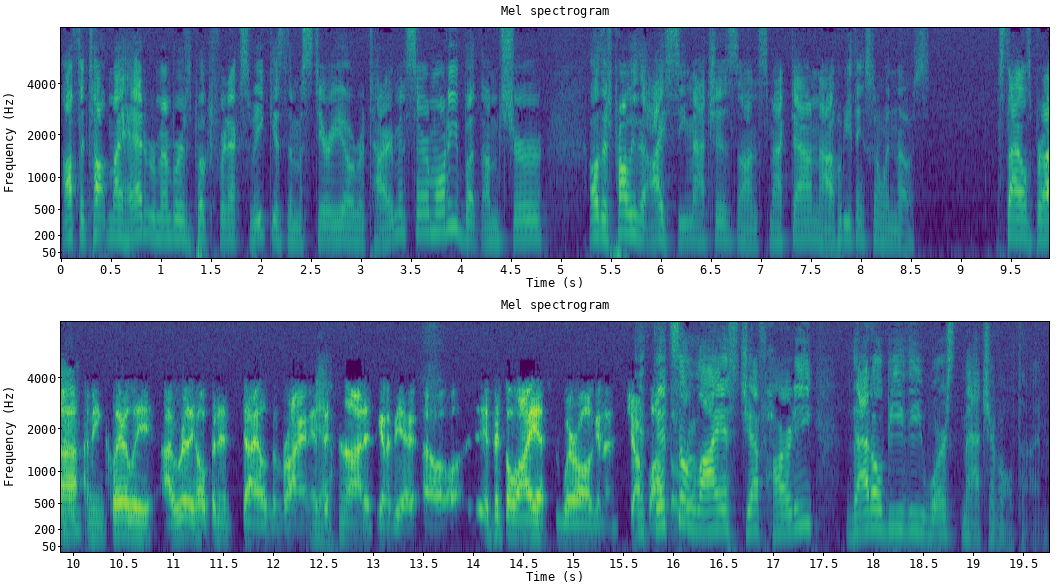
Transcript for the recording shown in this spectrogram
off the top of my head, remember is booked for next week is the Mysterio retirement ceremony. But I'm sure. Oh, there's probably the IC matches on SmackDown. Uh, who do you think's gonna win those? Styles, Uh, I mean, clearly, I'm really hoping it's Styles and Bryan. If Yeah. it's not, it's going to be a. Uh, if it's Elias, we're all going to jump if off it's the roof. Elias Jeff Hardy, that'll be the worst match of all time.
